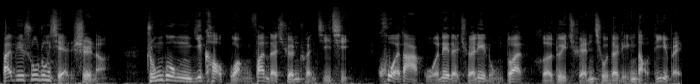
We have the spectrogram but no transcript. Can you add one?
白皮书中显示呢，中共依靠广泛的宣传机器，扩大国内的权力垄断和对全球的领导地位；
